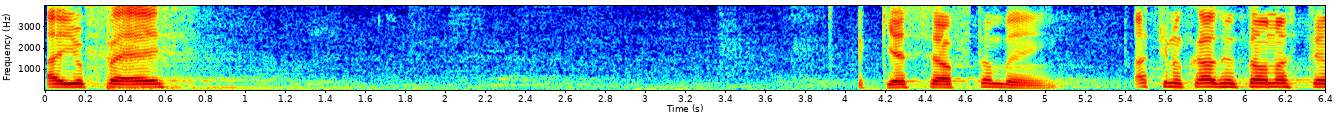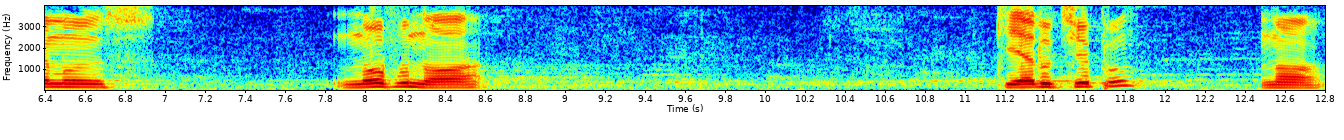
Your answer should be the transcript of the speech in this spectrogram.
aí o PES Aqui é self também. Aqui no caso, então, nós temos novo nó, que é do tipo nó.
